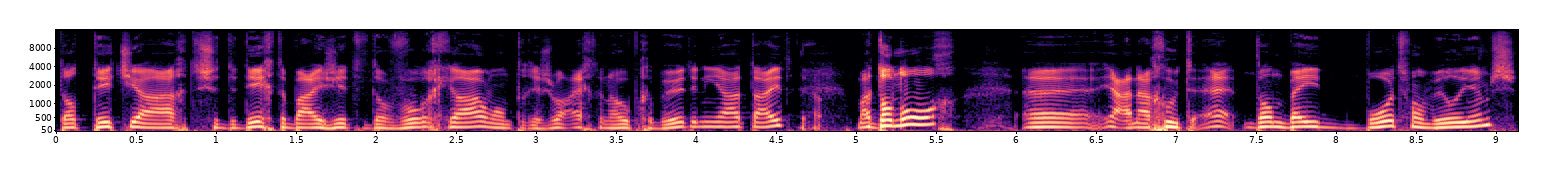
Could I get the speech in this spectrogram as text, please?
dat dit jaar ze er dichterbij zitten dan vorig jaar. Want er is wel echt een hoop gebeurd in een jaar tijd. Ja. Maar dan nog, eh, ja nou goed, eh, dan ben je boord van Williams.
